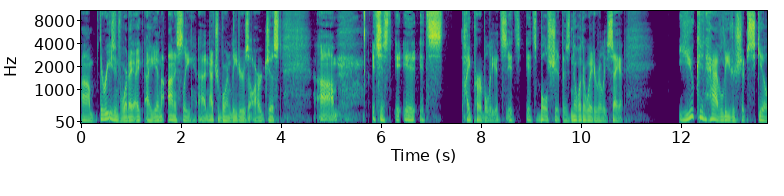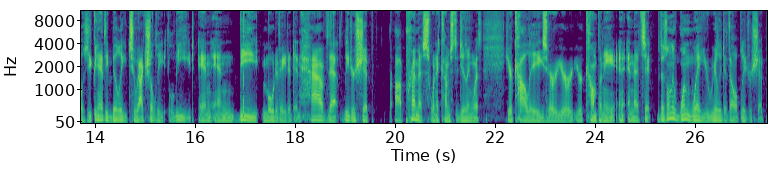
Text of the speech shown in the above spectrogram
Um, the reason for it, I, I, I honestly, uh, natural born leaders are just, um, it's just, it, it, it's, hyperbole. It's it's it's bullshit. There's no other way to really say it. You can have leadership skills. You can have the ability to actually lead and and be motivated and have that leadership uh, premise when it comes to dealing with your colleagues or your your company, and, and that's it. But there's only one way you really develop leadership.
